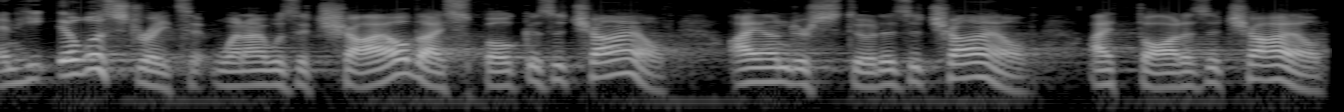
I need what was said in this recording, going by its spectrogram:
and he illustrates it. When I was a child, I spoke as a child. I understood as a child. I thought as a child.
